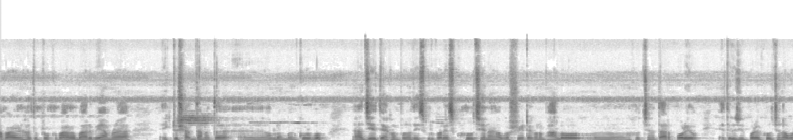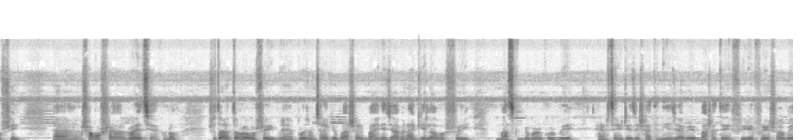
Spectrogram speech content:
আবার হয়তো প্রকোপ আরও বাড়বে, আমরা একটু সাবধানতা অবলম্বন করব। যেহেতু এখন পর্যন্ত স্কুল, কলেজ খুলছে না, অবশ্যই এটা কোনো ভালো হচ্ছে না। তারপরেও এত কিছু পরে খুলছে না, অবশ্যই সমস্যা রয়েছে এখনও সুতরাং তোমরা অবশ্যই প্রয়োজন ছাড়া কেউ বাসার বাইরে যাবে না। গেলে অবশ্যই মাস্ক ব্যবহার করবে হ্যান্ড স্যানিটাইজার সাথে নিয়ে যাবে, বাসাতে ফিরে ফ্রেশ হবে,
